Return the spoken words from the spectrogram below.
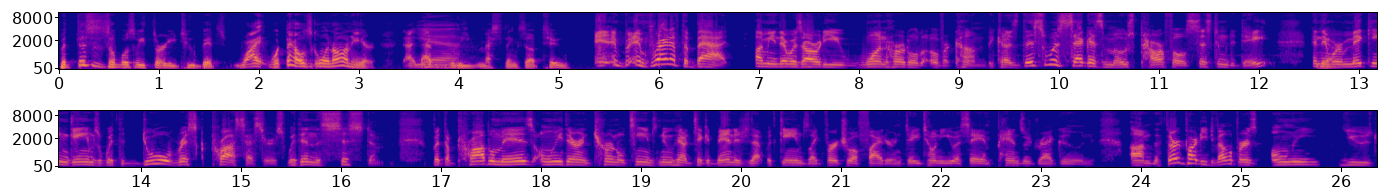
but this is supposed to be 32 bits. Why? What the hell's going on here?" That, Yeah. that really messed things up too. And, and right off the bat, I mean, there was already one hurdle to overcome because this was Sega's most powerful system to date, and they Yeah. were making games with dual RISC processors within the system. But the problem is, only their internal teams knew how to take advantage of that with games like Virtua Fighter and Daytona USA and Panzer Dragoon. Um, the third party developers only used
